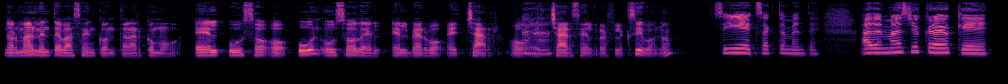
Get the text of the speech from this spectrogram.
Normalmente vas a encontrar como el uso o un uso del el verbo echar o Ajá. echarse el reflexivo, ¿no? Sí, exactamente. Además, yo creo que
